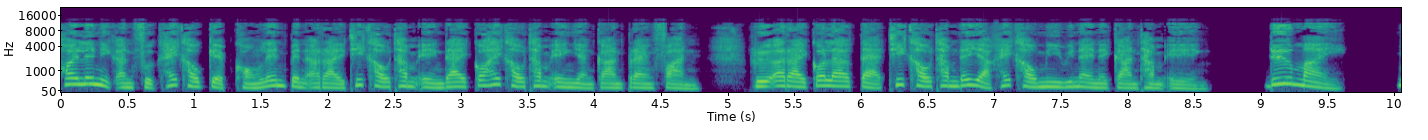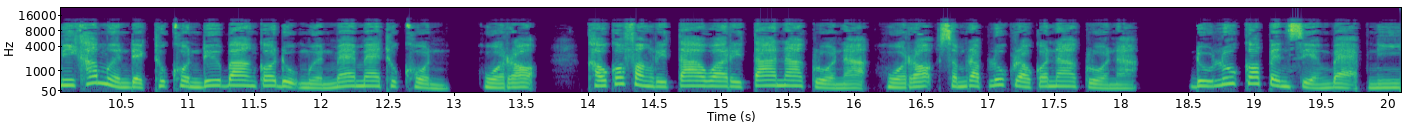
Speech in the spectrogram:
ค่อยเล่นอีกอันฝึกให้เขาเก็บของเล่นเป็นอะไรที่เขาทำเองได้ก็ให้เขาทำเองอย่างการแปลงฟัน หรืออะไรก็แล้วแต่ที่เขาทำได้อยากให้เขามีวินัยในการทำเอง ดื้อไหม่ มีค่าเหมือนเด็กทุกคนดื้อบ้างก็ดุเหมือนแม่แม่ทุกคน หัวเราะ เขาก็ฟังริต้าว่าริต้าน่ากลัวนะ หัวเราะสำหรับลูกเราก็น่ากลัวนะ ดูลูกก็เป็นเสียงแบบนี้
